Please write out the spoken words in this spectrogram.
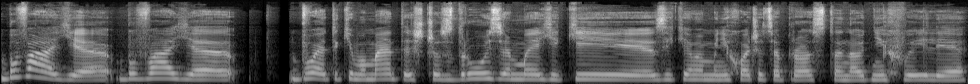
Буває, буває, бувають такі моменти, що з друзями, які, з якими мені хочеться просто на одній хвилі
